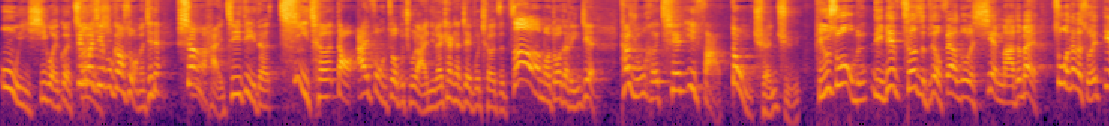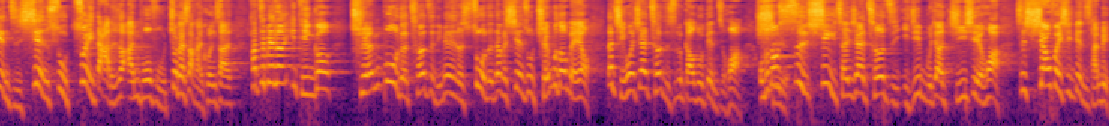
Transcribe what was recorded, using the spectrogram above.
物以稀为贵。这个卫星部告诉我们，今天上海基地的汽车到 iPhone 做不出来，你来看看这部车子这么多的零件，它如何牵一发动全局？比如说，我们里面车子不是有非常多的线吗？对不对？做那个所谓电子限速最大的就是安波府，就在上海昆山。它这边呢一停工，全部的车子里面的做的那个限速全部都没有。那请问现在车子是不是高度电子化？我们都是戏称现在车子已经不叫机械化，是消费性电子产品。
